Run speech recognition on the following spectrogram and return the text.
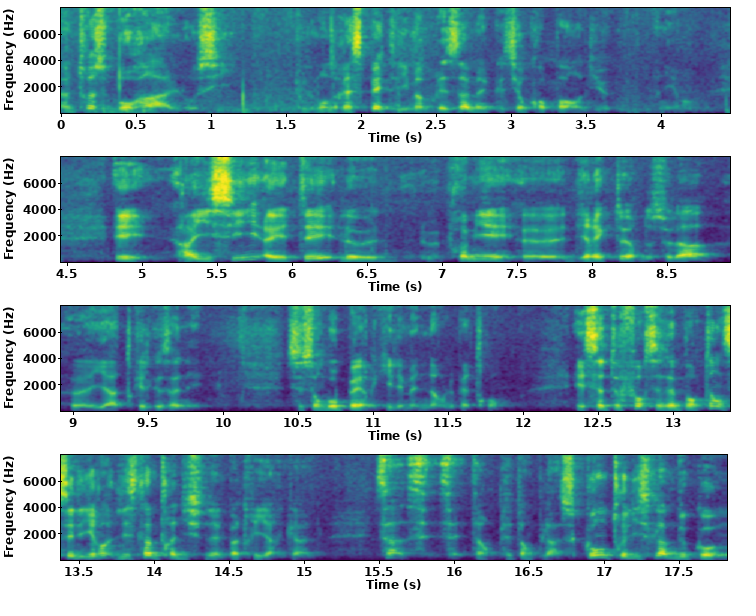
Un trust moral aussi. Tout le monde respecte l'imam Reza, même si on ne croit pas en Dieu en Iran. Et Raisi a été le, premier euh, directeur de cela euh, il y a quelques années. C'est son beau-père qui est maintenant le patron. Et cette force est importante, c'est l'islam traditionnel, patriarcal. Ça, c'est en, place. Contre l'islam de Qom,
